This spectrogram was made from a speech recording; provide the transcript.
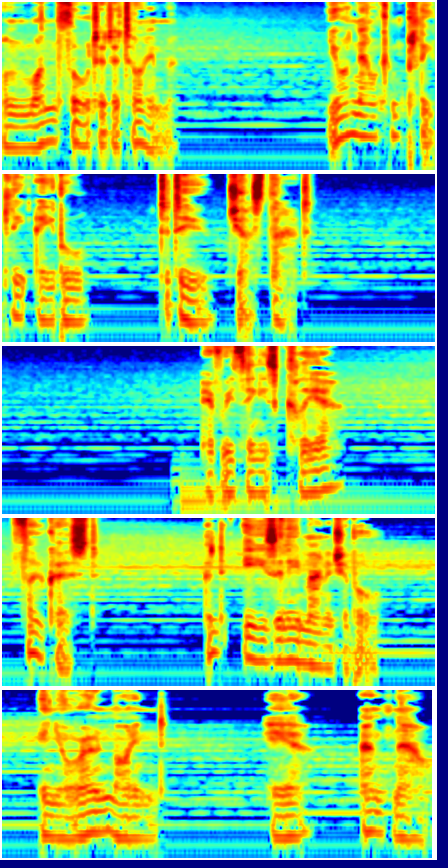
on one thought at a time, you are now completely able to do just that. Everything is clear, focused, and easily manageable in your own mind, here and now.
